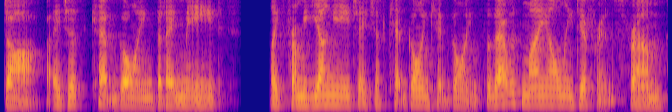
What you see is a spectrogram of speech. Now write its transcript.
stop. I just kept going, but I made like from a young age, I just kept going, kept going. So that was my only difference from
